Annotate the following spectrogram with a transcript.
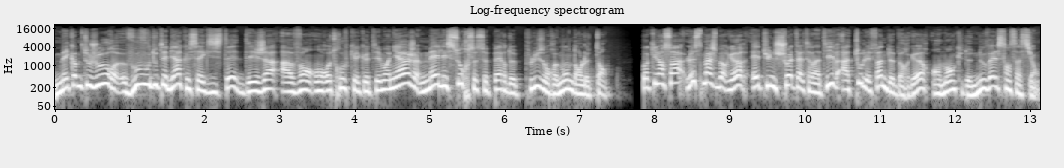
Mais comme toujours, vous vous doutez bien que ça existait déjà avant. On retrouve quelques témoignages, mais les sources se perdent plus on remonte dans le temps. Quoi qu'il en soit, le smash burger est une chouette alternative à tous les fans de burgers en manque de nouvelles sensations.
